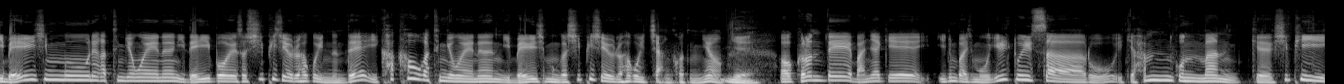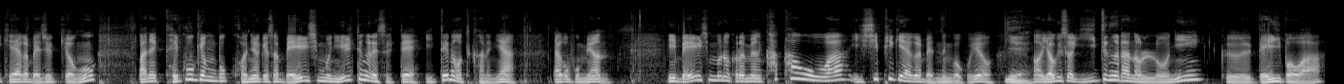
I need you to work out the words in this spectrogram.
이 매일신문의 같은 경우에는 이 네이버에서 CP 제휴를 하고 있는데 이 카카오 같은 경우에는 이 매일신문과 CP 제휴를 하고 있지 않거든요. 예. 어, 그런데 만약에 이른바 이제 뭐 1도 1사로 이렇게 한 곳만 이렇게 CP 계약을 맺을 경우 만약 대구 경북 권역에서 매일신문이 1등을 했을 때 이때는 어떻게 하느냐라고 보면 이 매일신문은 그러면 카카오와 이 CP 계약을 맺는 거고요. 예. 어, 여기서 2등을 한 언론이 그 네이버와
